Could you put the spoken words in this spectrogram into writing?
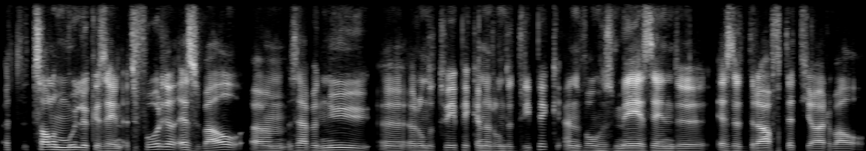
het, het, zal een moeilijke zijn. Het voordeel is wel, um, ze hebben nu uh, een ronde 2 pick en een ronde 3 pick. En volgens mij zijn de, is de draft dit jaar wel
